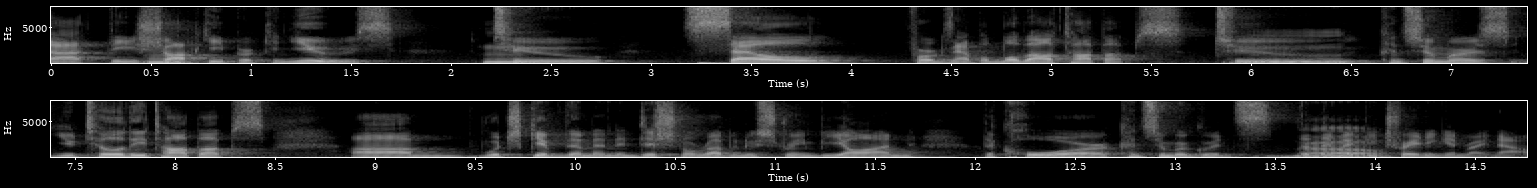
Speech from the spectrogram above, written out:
that the shopkeeper can use to sell, for example, mobile top ups to consumers, utility top ups, um, which give them an additional revenue stream beyond the core consumer goods that they might be Oh. trading in right now.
